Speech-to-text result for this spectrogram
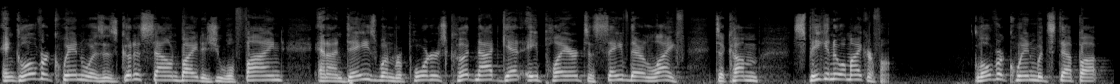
And Glover Quin was as good a soundbite as you will find. And on days when reporters could not get a player to save their life to come speak into a microphone, Glover Quin would step up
